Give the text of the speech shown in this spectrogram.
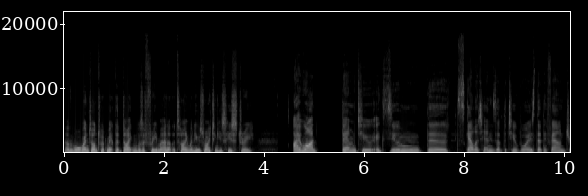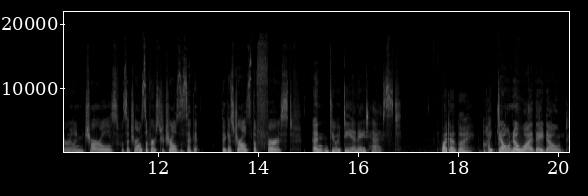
And More went on to admit that Dighton was a free man at the time when he was writing his history. I want them to exhume the skeletons of the two boys that they found during Charles. Was it Charles the First or Charles the Second? I think it's Charles the First. And do a DNA test. Why don't they? I don't know why they don't.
